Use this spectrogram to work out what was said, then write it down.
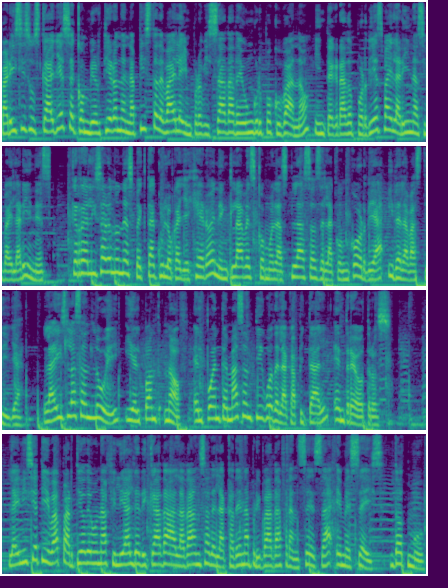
París y sus calles se convirtieron en la pista de baile improvisada de un grupo cubano, integrado por 10 bailarinas y bailarines, que realizaron un espectáculo callejero en enclaves como las plazas de la Concordia y de la Bastilla, la isla Saint Louis y el Pont Neuf, el puente más antiguo de la capital, entre otros. La iniciativa partió de una filial dedicada a la danza de la cadena privada francesa M6, Dot Move,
